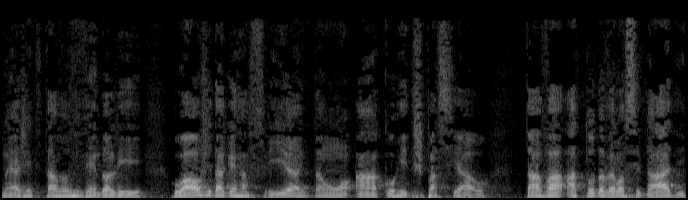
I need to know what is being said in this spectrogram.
né? A gente estava vivendo ali o auge da Guerra Fria, então a corrida espacial estava a toda velocidade.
